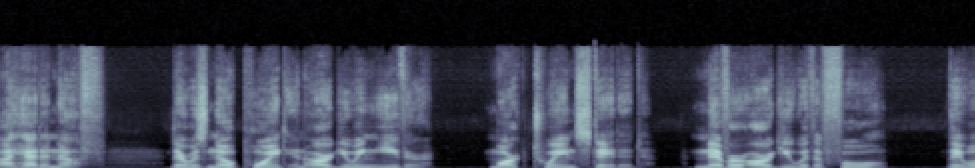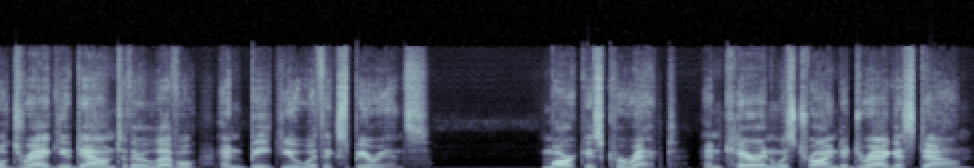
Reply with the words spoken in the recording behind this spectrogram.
I had enough. There was no point in arguing either. Mark Twain stated, Never argue with a fool. They will drag you down to their level and beat you with experience. Mark is correct and Karen was trying to drag us down.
